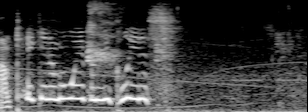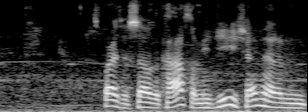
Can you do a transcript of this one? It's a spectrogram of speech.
I'm taking him away from you, Cletus. Surprised still have the cops I mean, Geez, I've had him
